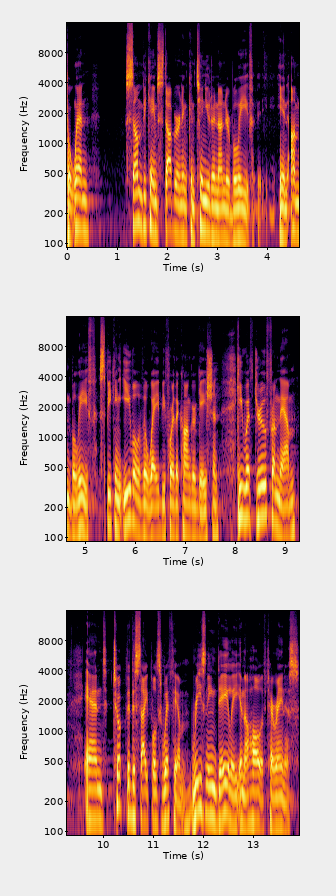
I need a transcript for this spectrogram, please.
But when some became stubborn and continued in in unbelief, speaking evil of the way before the congregation. He withdrew from them and took the disciples with him, reasoning daily in the hall of Tyrannus.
